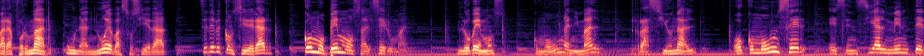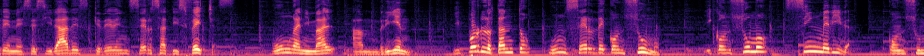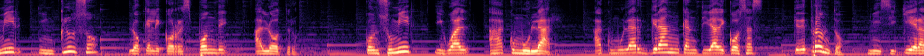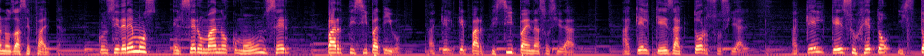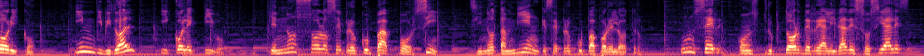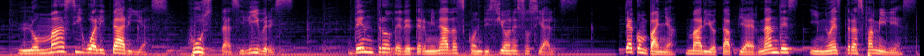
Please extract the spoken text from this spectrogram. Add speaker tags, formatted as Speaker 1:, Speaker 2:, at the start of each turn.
Speaker 1: Para formar una nueva sociedad, se debe considerar cómo vemos al ser humano. Lo vemos como un animal racional o como un ser esencialmente de necesidades que deben ser satisfechas, un animal hambriento y por lo tanto un ser de consumo. Y consumo sin medida, consumir incluso lo que le corresponde al otro. Consumir igual a acumular, acumular gran cantidad de cosas que de pronto ni siquiera nos hace falta. Consideremos el ser humano como un ser participativo, aquel que participa en la sociedad, aquel que es actor social, aquel que es sujeto histórico, individual y colectivo, que no solo se preocupa por sí, sino también que se preocupa por el otro. Un ser constructor de realidades sociales lo más igualitarias, justas y libres, dentro de determinadas condiciones sociales. Te acompaña Mario Tapia Hernández y nuestras familias.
